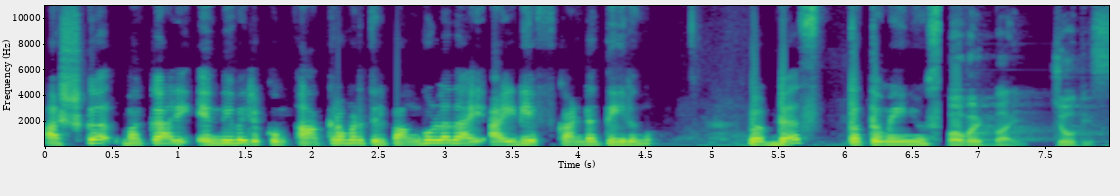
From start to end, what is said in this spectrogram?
അഷ്കർ ബക്കാരി എന്നിവർക്കും ആക്രമണത്തിൽ പങ്കുള്ളതായി ഐ ഡി എഫ് കണ്ടെത്തിയിരുന്നു. Web desk Tatwamayi news. Powered by Jyothis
